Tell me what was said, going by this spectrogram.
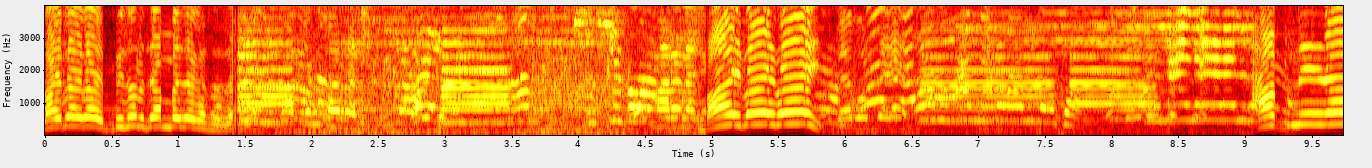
ভাই ভাই ভাই, পিছনে জ্যাম বাজে গেছে ভাই ভাই ভাই। আপনি না,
